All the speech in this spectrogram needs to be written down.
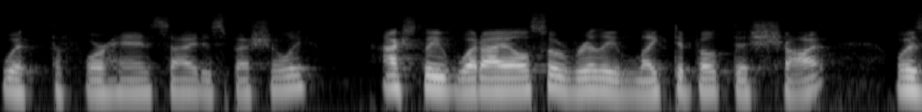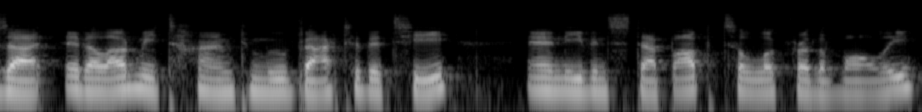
with the forehand side especially. Actually, what I also really liked about this shot was that it allowed me time to move back to the tee and even step up to look for the volley.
